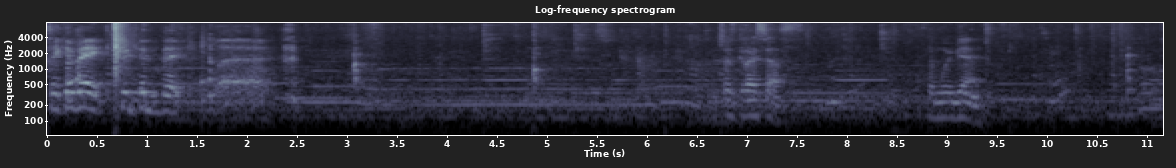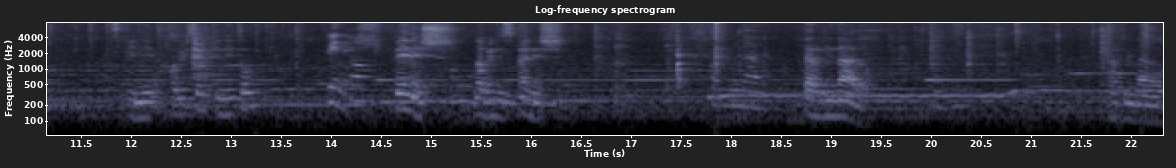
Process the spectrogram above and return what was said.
Chicken bake. Chicken bake. Muchas gracias. Está muy bien. It's fini- How do you say finito? Finish. Finish. No, in Spanish. Terminado. Terminado.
